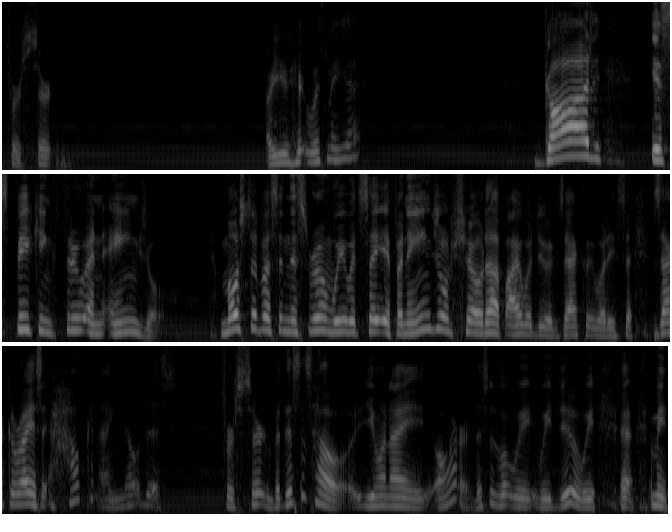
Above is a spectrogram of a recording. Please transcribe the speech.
for certain? Are you here with me yet? God is speaking through an angel. Most of us in this room, we would say, if an angel showed up, I would do exactly what he said. Zechariah said, How can I know this for certain. But this is how you and I are. This is what we, we do. We, uh, I mean,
